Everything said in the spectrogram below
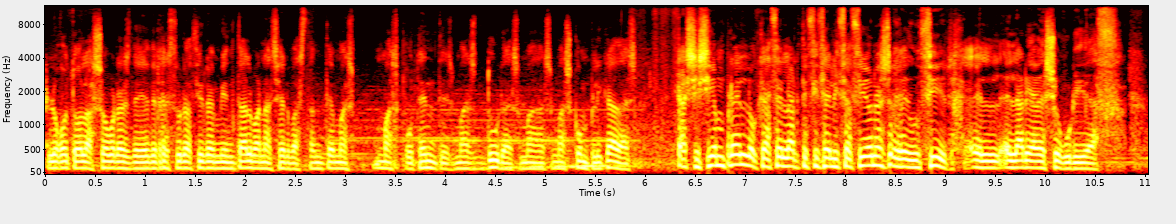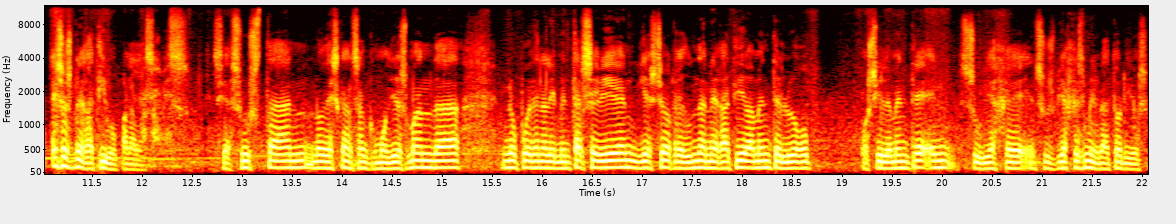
Luego todas las obras de, restauración ambiental van a ser bastante más, más potentes, más duras, más, más, complicadas. Casi siempre lo que hace la artificialización es reducir el, el área de seguridad. Eso es negativo para las aves se asustan, no descansan como Dios manda, no pueden alimentarse bien y eso redunda negativamente luego posiblemente en, su viaje, en sus viajes migratorios.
